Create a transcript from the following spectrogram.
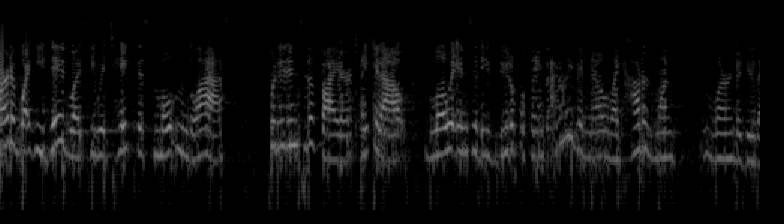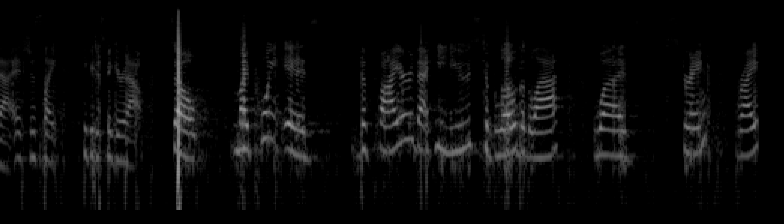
part of what he did was he would take this molten glass, put it into the fire, take it out, blow it into these beautiful things. I don't even know, like, how does one learn to do that? It's just like he could just figure it out. So my point is the fire that he used to blow the glass was strength, right?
